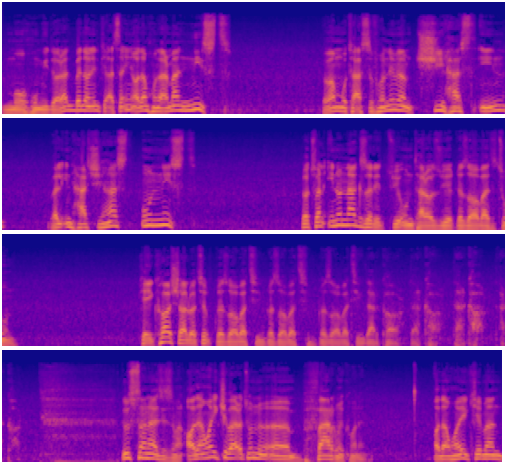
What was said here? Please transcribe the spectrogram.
موهومی دارد بدانید که اصلا این آدم هنرمند نیست. و من متاسفانه نمی‌دونم چی هست این ولی این هر چی هست اون نیست. لطفا اینو نگذارید توی اون ترازوی قضاوتتون. که کاش البته قضاوتی قضاوتی قضاوتی. در کار در کار در کار در کار. دوستان عزیز من آدمایی که براتون فرق می‌کنه. آدم هایی که من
